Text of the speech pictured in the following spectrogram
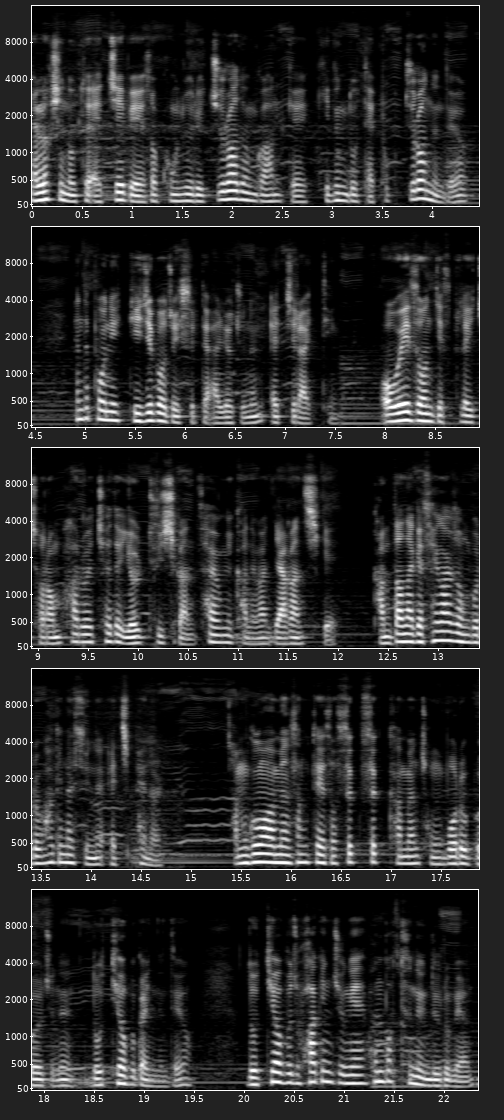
갤럭시 노트 엣지에 비해서 공률이 줄어든과 함께 기능도 대폭 줄었는데요. 핸드폰이 뒤집어져 있을 때 알려주는 엣지 라이팅, Always On 디스플레이처럼 하루에 최대 12시간 사용이 가능한 야간 시계, 간단하게 생활 정보를 확인할 수 있는 엣지 패널, 잠금화면 상태에서 쓱쓱 하면 정보를 보여주는 노티허브가 있는데요. 노티허브 확인 중에 홈 버튼을 누르면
